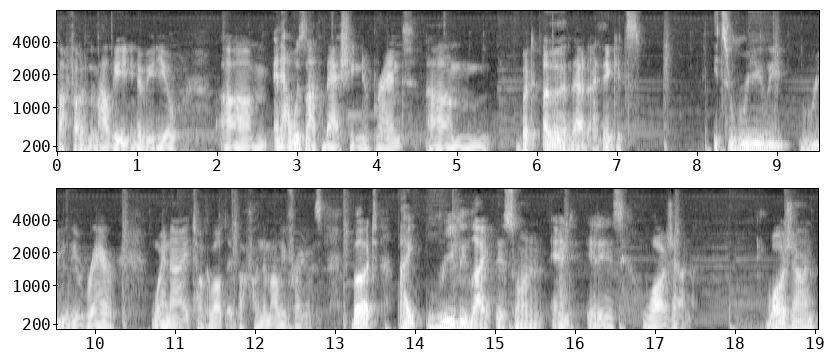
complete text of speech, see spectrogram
Parfum de Marly in a video. Um, and I was not bashing the brand. Um, but other than that, I think it's it's really, really rare when I talk about the Parfum de Marly fragrance. But I really like this one, and it is Oajan. Oajan,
